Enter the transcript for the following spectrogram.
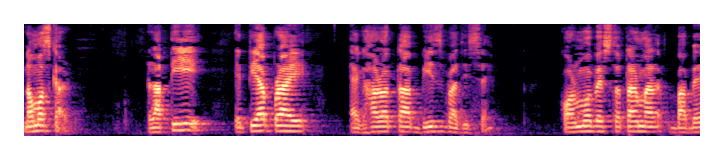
নমস্কাৰ। ৰাতি এতিয়া প্ৰায় এঘাৰটা বিছ বাজিছে। কৰ্মব্যস্ততাৰ বাবে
